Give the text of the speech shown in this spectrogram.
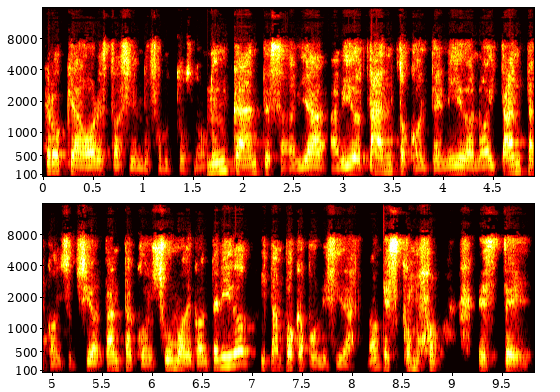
creo que ahora está haciendo frutos, ¿no? Nunca antes había habido tanto contenido, ¿no? Y tanta concepción, tanto consumo de contenido y tan poca publicidad, ¿no? Es como, este,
